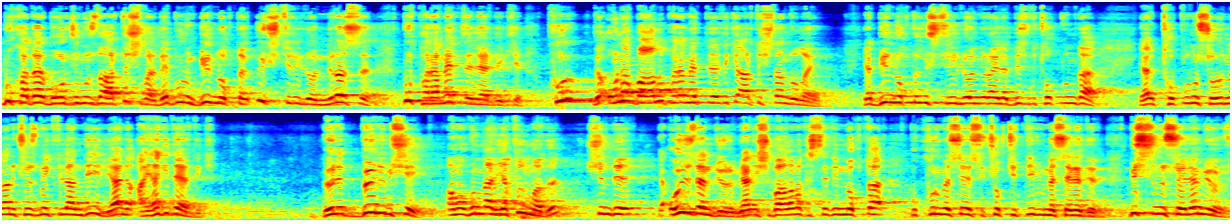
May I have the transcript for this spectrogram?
Bu kadar borcumuzda artış var ve bunun 1.3 trilyon lirası bu parametrelerdeki kur ve ona bağlı parametrelerdeki artıştan dolayı. Ya 1.3 trilyon lirayla biz bu toplumda yani toplumun sorunlarını çözmek falan değil yani aya giderdik. Böyle böyle bir şey ama bunlar yapılmadı. Şimdi ya o yüzden diyorum yani işi bağlamak istediğim nokta bu kur meselesi çok ciddi bir meseledir. Biz şunu söylemiyoruz.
